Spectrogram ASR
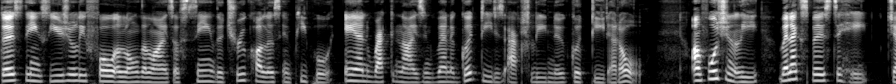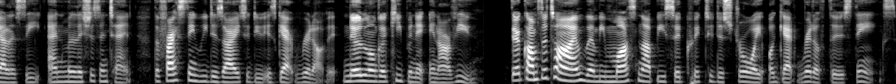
Those things usually fall along the lines of seeing the true colors in people and recognizing when a good deed is actually no good deed at all. Unfortunately, when exposed to hate, jealousy, and malicious intent, the first thing we desire to do is get rid of it, no longer keeping it in our view. There comes a time when we must not be so quick to destroy or get rid of those things.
